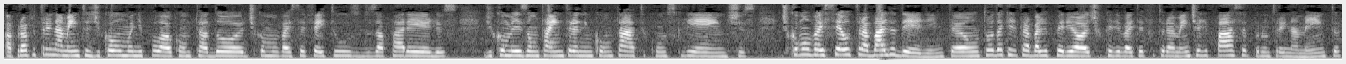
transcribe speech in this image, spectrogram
a próprio treinamento de como manipular o computador, de como vai ser feito o uso dos aparelhos, de como eles vão estar entrando em contato com os clientes, de como vai ser o trabalho dele. Então, todo aquele trabalho periódico que ele vai ter futuramente, ele passa por um treinamento.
